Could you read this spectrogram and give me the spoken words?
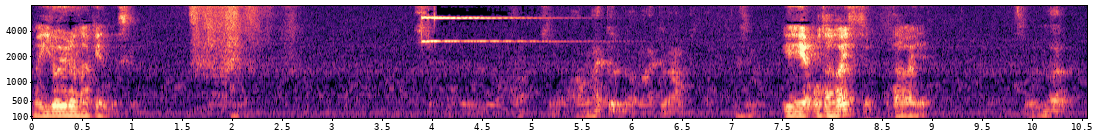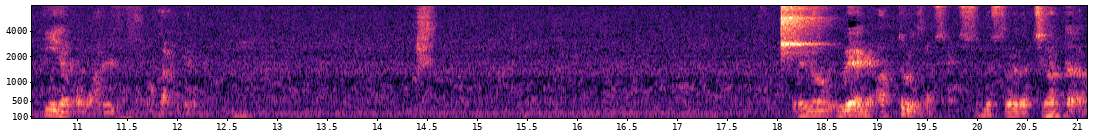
まあ、いろいろな件ですけど。その甘えとる甘えとらん、いやいや、お互いっすよ。お互いで。それがいいのか悪いのか分からんけど。それが上に合っとるかもしれないし、もしそれが違ったら、ね、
